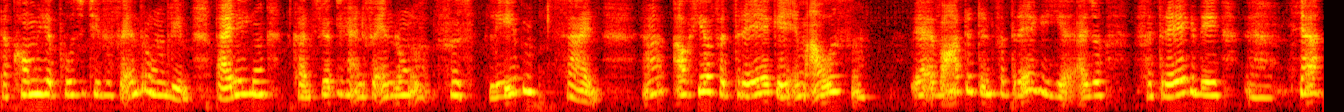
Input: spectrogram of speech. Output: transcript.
da kommen hier positive Veränderungen im Leben. Bei einigen kann es wirklich eine Veränderung fürs Leben sein. Ja, auch hier Verträge im Außen. Wer erwartet denn Verträge hier? Also Verträge, die, äh, ja,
